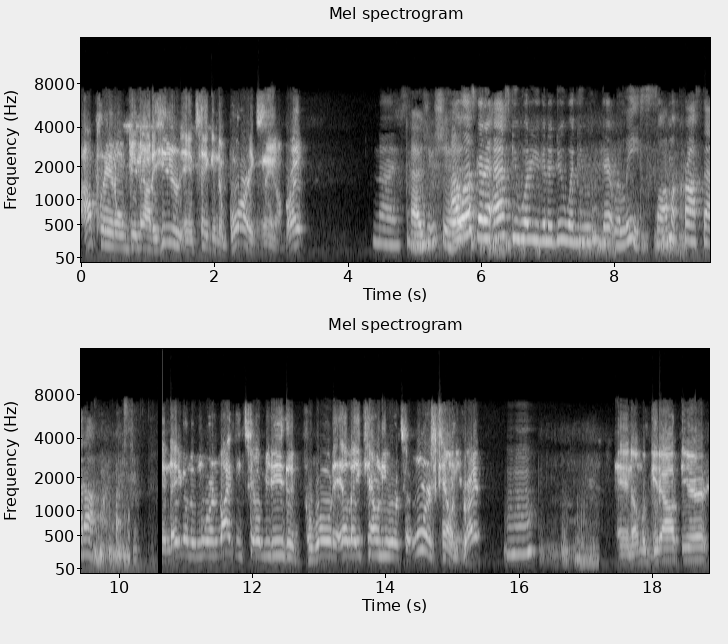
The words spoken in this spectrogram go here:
I plan on getting out of here and taking the bar exam, right? Nice. As you should. I was gonna ask you what are you gonna do when you get released, so I'm gonna cross that off my question. And they're gonna more than likely tell me to either parole to LA County or to Orange County, right? Mhm. And I'm gonna get out there,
